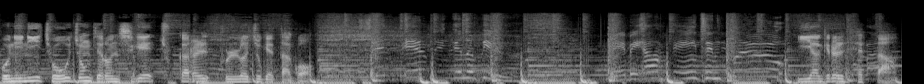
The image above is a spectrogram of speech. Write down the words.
본인이 조우종 결혼식에 축가를 불러주겠다고. 이야기를 했다.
